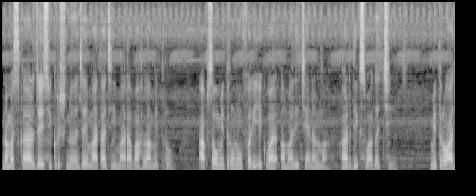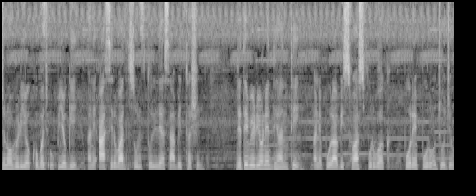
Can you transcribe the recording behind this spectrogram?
નમસ્કાર, જય શ્રી કૃષ્ણ, જય માતાજી, મારા વહાલા મિત્રો. આપ સૌ મિત્રોનું ફરી એકવાર અમારી ચેનલમાં હાર્દિક સ્વાગત છે. મિત્રો, આજનો વીડિયો ખૂબ જ ઉપયોગી અને આશીર્વાદ સુતુલ્ય સાબિત થશે. જેથી વિડીયોને ધ્યાનથી અને પૂરા વિશ્વાસપૂર્વક પૂરેપૂરો જોજો.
